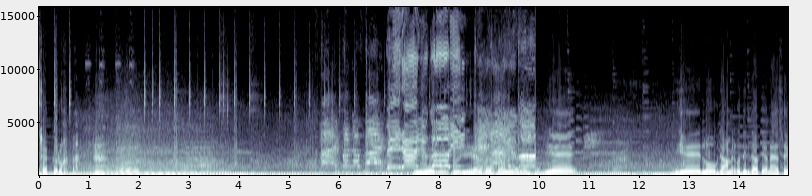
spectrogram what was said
चेक करो। ये ये ये लोग जहाँ मेरे को दिख जाते हैं ना ऐसे।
